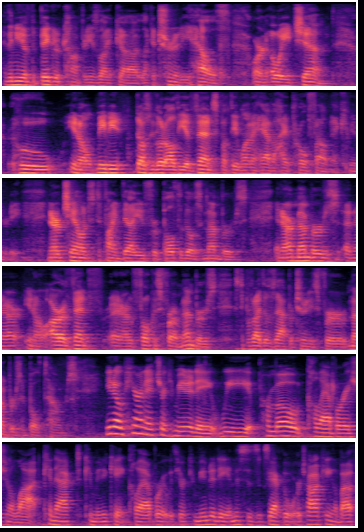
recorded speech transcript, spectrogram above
and then you have the bigger companies like uh, like a Trinity Health or an OHM who you know maybe doesn't go to all the events but they want to have a high profile in that community. And our challenge is to find value for both of those members. And our members and our you know our event and our focus for our members is to provide those opportunities for members in both towns. You know here in your community we promote collaboration a lot connect communicate collaborate with your community and this is exactly what we're talking about.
